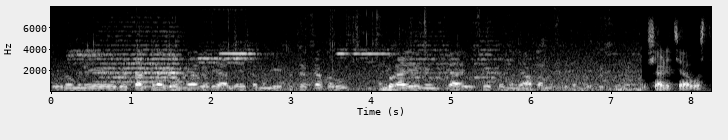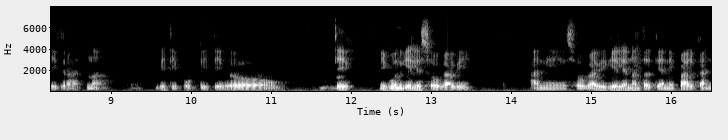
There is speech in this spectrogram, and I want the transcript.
पोरं म्हणे भेट तारखेला घेऊन या घरी आले तर म्हणे इथं चर्चा करू. आणि बरं. काय नेमकी आहे विषय तर म्हणे आपण स्वतंत्र चौकशी करू. शाळेच्या वसतिगृहात ना भीतीपोटी ते अं, ते निघून गेले सोगावी. आणि सोगावी गेल्यानंतर त्याने पालकां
